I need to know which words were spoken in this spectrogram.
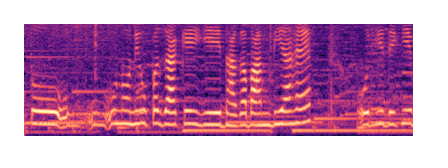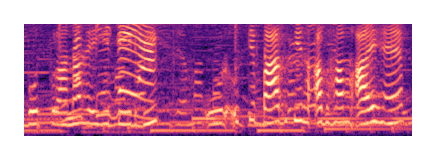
तो उन्होंने ऊपर जाके ये धागा बाँध दिया है। और ये देखिए बहुत पुराना है ये पेड़ भी। और उसके बाद फिर अब हम आए हैं।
